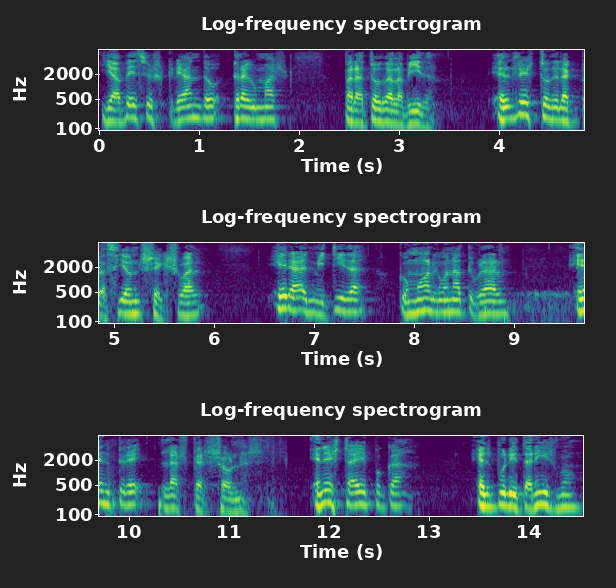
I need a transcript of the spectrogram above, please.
y a veces creando traumas para toda la vida. El resto de la actuación sexual era admitida como algo natural entre las personas. En esta época, el puritanismo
